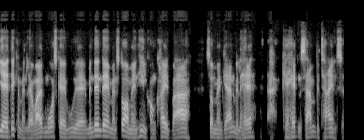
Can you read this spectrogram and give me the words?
ja, det kan man lave meget morskab ud af, men den dag, man står med en helt konkret vare, som man gerne vil have, kan have den samme betegnelse,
